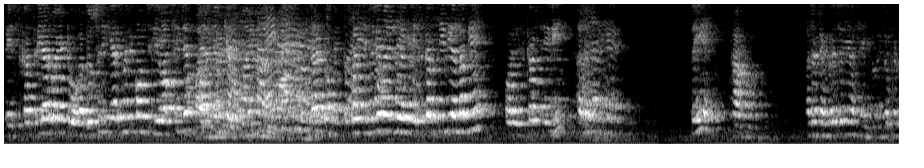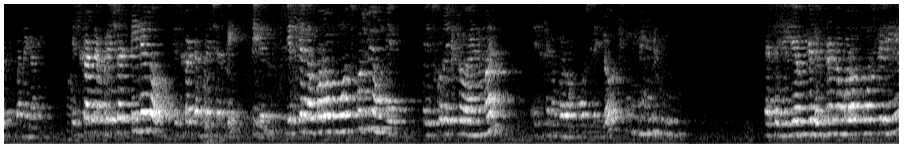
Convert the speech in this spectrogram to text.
तो इसका थ्री आर बाई टू होगा। दूसरी गैस मैंने कौन सी? ली ऑक्सीजन ऑक्सीजन कैसे डायटोमिक तो भाई इसलिए मैंने लिया कि इसका सीवी अलग है और इसका सीवी अलग है। सही है? हाँ। अच्छा टेम्परेचर यहाँ सेम नहीं तो फिर बनेगा नहीं। इसका टेम्परेचर टी ले लो। इसका टेम्परेचर भी टी ले लो। इसके नंबर ऑफ़ मोल्स कुछ भी होंगे। तो इसको लिख लो एन वन इसके नंबर ऑफ़ मोल्स लिख लो। ऐसे हीलियम के डिफरेंट नंबर ऑफ़ मोल्स ले लिए।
